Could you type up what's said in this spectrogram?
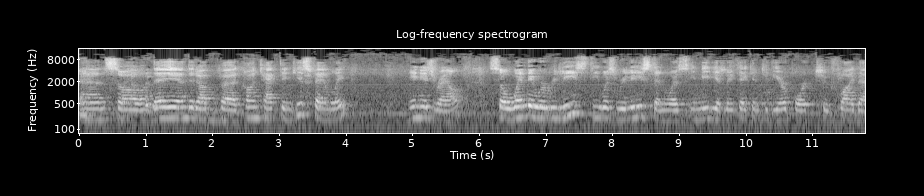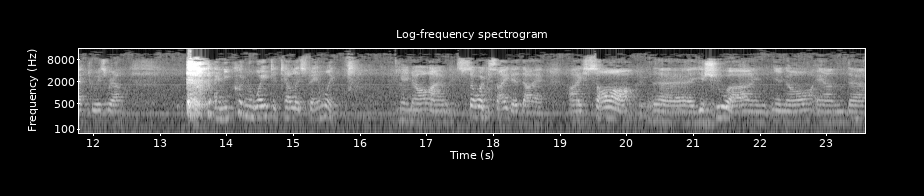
And so they ended up uh, contacting his family in Israel. So when they were released, he was released and was immediately taken to the airport to fly back to Israel. and he couldn't wait to tell his family. You know, I'm so excited. I I saw the Yeshua, and you know, and uh,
